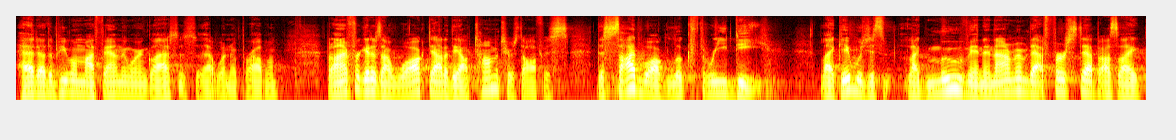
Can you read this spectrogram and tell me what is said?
had other people in my family wearing glasses, so that wasn't a problem. But I forget as I walked out of the optometrist office, the sidewalk looked 3D. like it was just like moving. And I remember that first step, I was like,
